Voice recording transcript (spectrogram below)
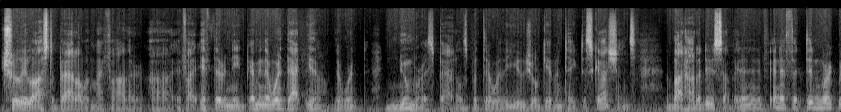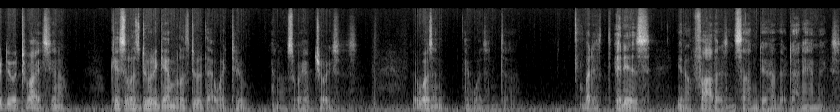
truly lost a battle with my father. Uh, if I, if there need, I mean, there weren't that, you know, there weren't numerous battles, but there were the usual give and take discussions about how to do something. And if, and if it didn't work, we'd do it twice, you know. Okay, so let's do it again, but let's do it that way too, you know. So we have choices. It wasn't, it wasn't, uh, but it, it is, you know, fathers and son do have their dynamics.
